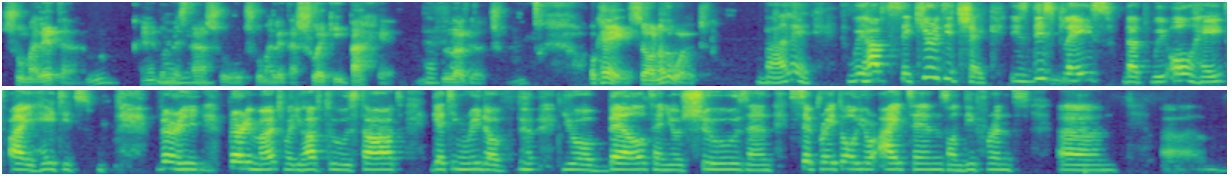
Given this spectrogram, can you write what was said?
su maleta? Okay, ¿Dónde está su, su maleta, su equipaje? Perfecto. Luggage. Okay, so another word. Vale. We have security check. Is this place that we all hate? I hate it very, very much when you have to start getting rid of your belt and your shoes and separate all your items on different um, um,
